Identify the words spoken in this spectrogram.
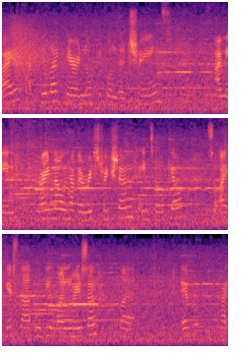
i feel like there are no people on the trains. I mean right now we have a restriction in tokyo so i guess that would be one reason but every like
